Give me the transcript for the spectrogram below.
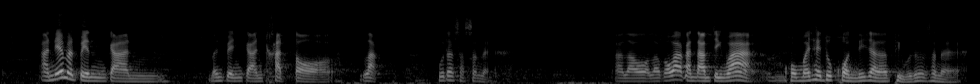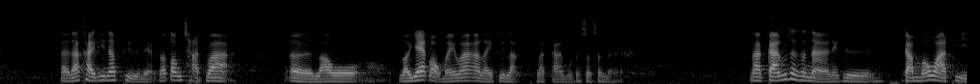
ๆ อันนี้มันเป็นการมันเป็นการขัดต่อหลักพุทธศาสนาเราเราก็ว่ากันตามจริงว่าคงไม่ใช่ทุกคนที่จะนับถือพุทธศาสนา แต่ถ้าใครที่นับถือเนี่ยก็ต้องชัดว่าเออเราเราแยกออกไหมว่าอะไรคือหลักหลักการพุทธศาสนา หลักการพุทธศาสนาเนี่ยคือกรรมวาที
